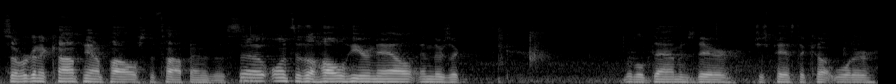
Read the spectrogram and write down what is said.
So we're gonna compound polish the top end of this. So onto the hull here now, and there's a little damage there just past the cut water.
